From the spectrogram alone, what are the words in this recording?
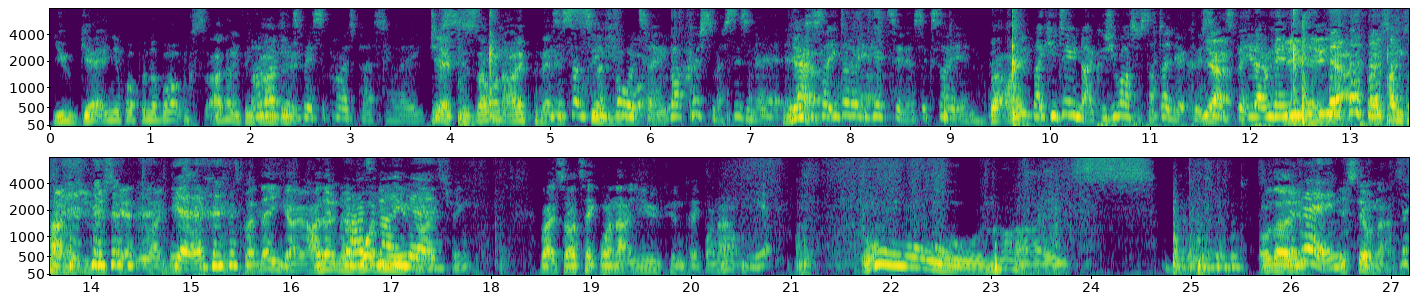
you get in your pop in a box? I don't think I I, like do. it to be a surprise, personally. yeah, because I want to open it and it's something to look forward what. to, like Christmas, isn't it? It's Yeah. just like you don't know what you're getting. It's exciting. But I. Like you do know because you ask for stuff, don't you, at Christmas? Yeah. But you know what I mean? yeah, yeah, but sometimes you just get like Yeah. things. But there you go. I don't know. But I what do you yeah. guys think? Right, so I'll take one out. You can take one out. Yep. Ooh, nice. Although then- it's still nice. The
